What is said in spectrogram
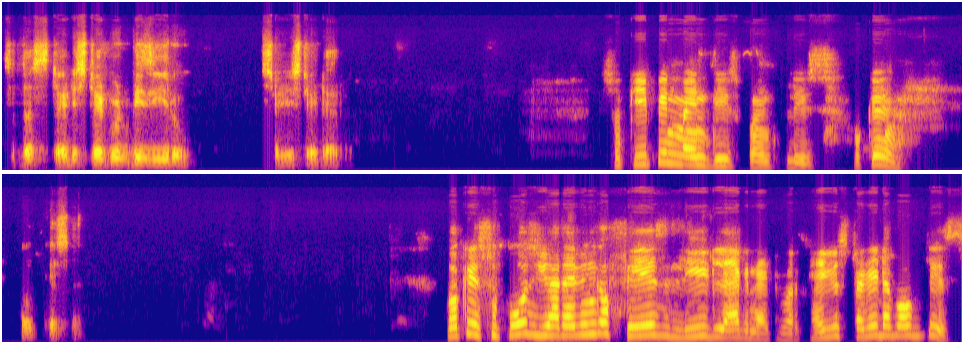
so the steady state would be zero steady state error so keep in mind these points, please. Okay. okay sir Okay, suppose you are having a phase lead lag network. Have you studied about this?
